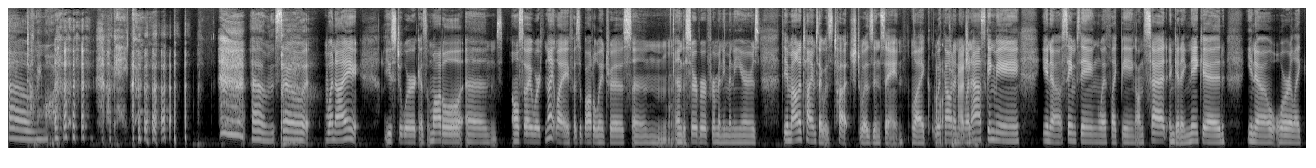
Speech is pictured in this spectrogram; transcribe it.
um, Tell me more. okay. um, so when I used to work as a model and also I worked nightlife as a bottle waitress and and a server for many many years the amount of times I was touched was insane like Oh, without anyone imagine. asking me you know same thing with like being on set and getting naked you know or like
